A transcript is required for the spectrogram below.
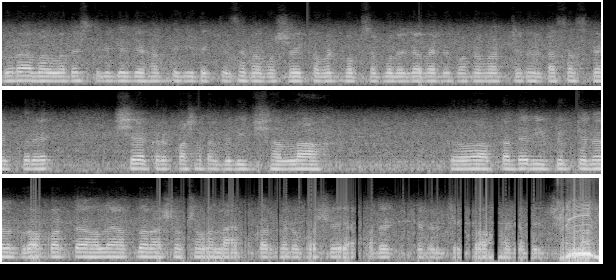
বন্ধুরা বাংলাদেশ থেকে যে যেখান থেকে দেখতেছেন, অবশ্যই কমেন্ট বক্সে বলে যাবেন এবং আমার চ্যানেলটা সাবস্ক্রাইব করে শেয়ার করে পাশে থাকবেন ইনশাল্লাহ তো আপনাদের ইউটিউব চ্যানেল গ্রো করতে হলে আপনারা সবসময় লাইক করবেন, অবশ্যই আপনাদের চ্যানেলটি গ্রো হয়ে যাবে ইনশাল্লাহ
